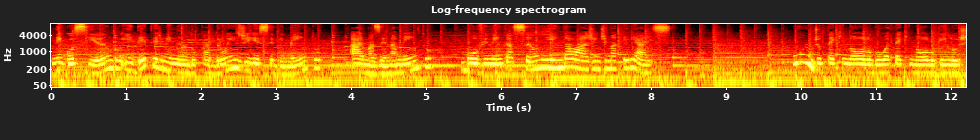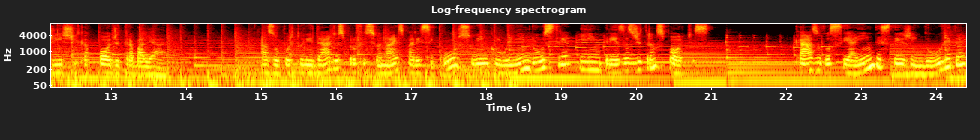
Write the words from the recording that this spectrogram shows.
negociando e determinando padrões de recebimento, armazenamento, movimentação e embalagem de materiais. Onde o tecnólogo ou a tecnóloga em logística pode trabalhar? As oportunidades profissionais para esse curso incluem indústria e empresas de transportes. Caso você ainda esteja em dúvida,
